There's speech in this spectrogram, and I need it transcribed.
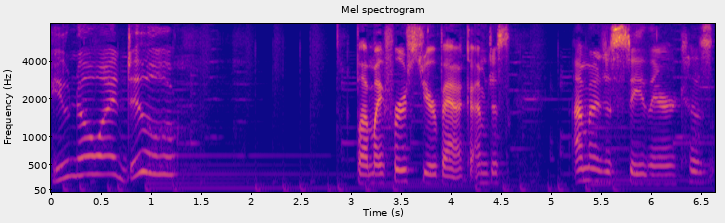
You know I do. But my first year back, I'm just, I'm going to just stay there because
